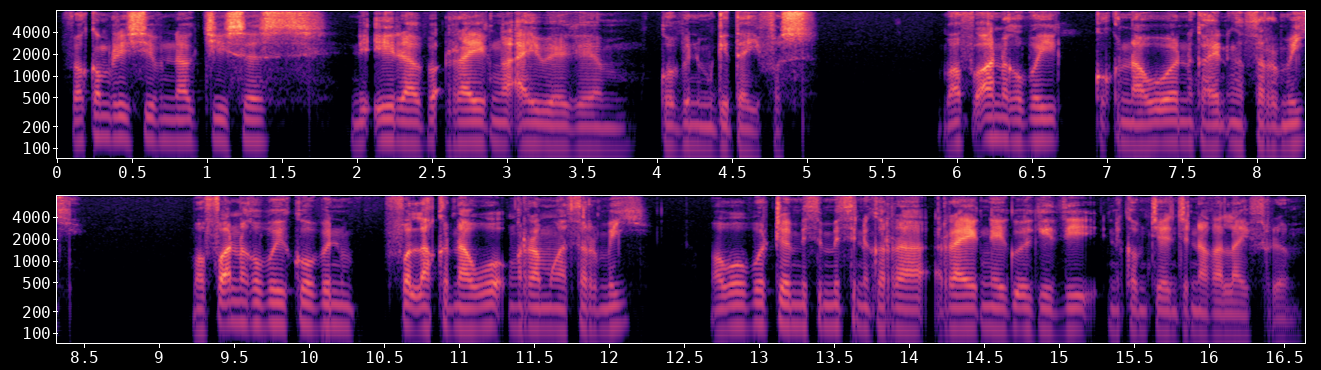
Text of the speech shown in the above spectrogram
fakam receive nak Jesus ni ira rayak nga aywegem ko bin kita ifas mafaan ka bay ko knawo na kain nga sarmi mafaan ka bay ko bin falak knawo ngaram nga sarmi Mabobote misi-misi ni kara raya ngay go ikidi ni kam change na ka life room.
